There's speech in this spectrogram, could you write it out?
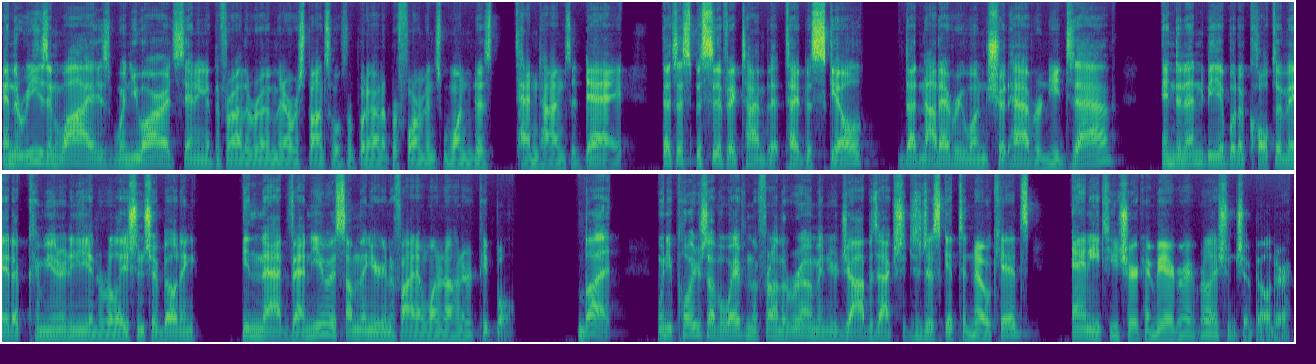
And the reason why is when you are standing at the front of the room and are responsible for putting on a performance one to 10 times a day, that's a specific time, type of skill that not everyone should have or needs to have and to then be able to cultivate a community and relationship building in that venue is something you're going to find in one in a hundred people. But when you pull yourself away from the front of the room and your job is actually to just get to know kids, any teacher can be a great relationship builder.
